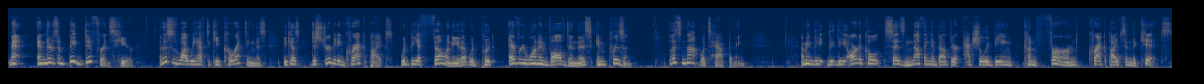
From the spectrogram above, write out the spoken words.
Now, and there's a big difference here. And this is why we have to keep correcting this, because distributing crack pipes would be a felony that would put everyone involved in this in prison. But that's not what's happening. I mean, the, the, the article says nothing about there actually being confirmed crack pipes in the kits.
